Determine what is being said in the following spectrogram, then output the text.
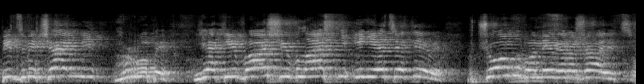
під звичайні групи, які ваші власні ініціативи. В чому вони виражаються?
